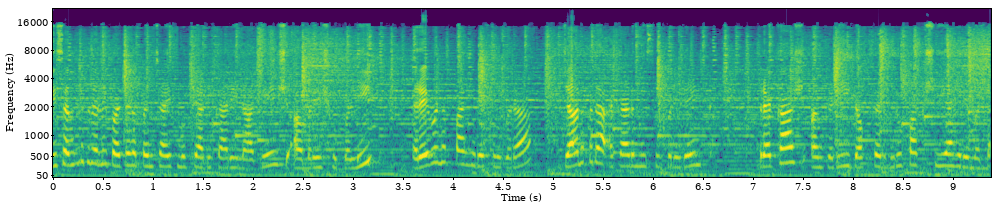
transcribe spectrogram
ಈ ಸಂದರ್ಭದಲ್ಲಿ ಪಟ್ಟಣ ಪಂಚಾಯತ್ ಮುಖ್ಯಾಧಿಕಾರಿ ನಾಗೇಶ್, ಅಮರೇಶ್ ಹುಬ್ಬಳ್ಳಿ ರೇವಣಪ್ಪ ಹಿರೇಕೂಗರ ಜಾನಪದ academy superintendent Prakash Angadi doctor Virupakshaiah Hiremath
